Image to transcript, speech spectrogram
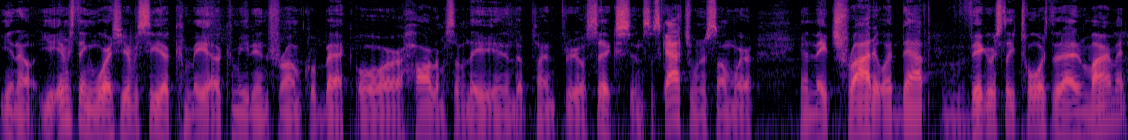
you know, you, everything worse. You ever see a, com- a comedian from Quebec or Harlem, or something, they end up playing 306 in Saskatchewan or somewhere, and they try to adapt vigorously towards that environment,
